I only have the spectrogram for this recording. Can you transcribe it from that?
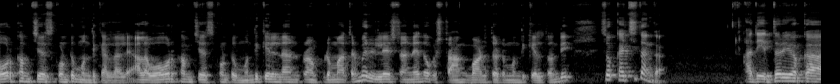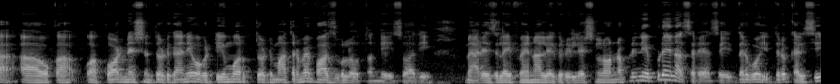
ఓవర్కమ్ చేసుకుంటూ ముందుకెళ్ళాలి. అలా ఓవర్కమ్ చేసుకుంటూ ముందుకెళ్ళినప్పుడు మాత్రమే రిలేషన్ అనేది ఒక స్ట్రాంగ్ బాండ్ తోటి ముందుకెళ్తుంది. సో ఖచ్చితంగా అది ఇద్దరి యొక్క ఒక కోఆర్డినేషన్ తోటి కానీ ఒక టీం వర్క్ తోటి మాత్రమే పాసిబుల్ అవుతుంది. సో అది మ్యారేజ్ లైఫ్ అయినా లేదు రిలేషన్లో ఉన్నప్పుడు ఎప్పుడైనా సరే అసలు ఇద్దరు ఇద్దరు కలిసి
